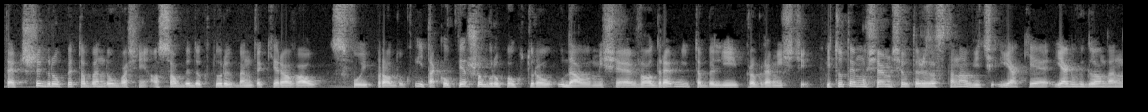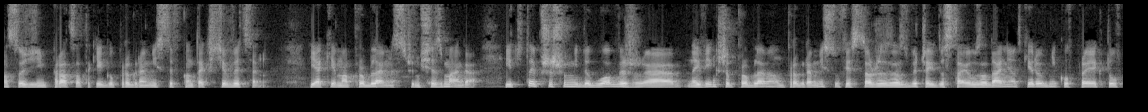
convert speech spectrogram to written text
te 3 grupy to będą właśnie osoby, do których będę kierował swój produkt. I taką pierwszą grupą, którą udało mi się wyodrębnić, to byli programiści. I tutaj musiałem się też zastanowić, jakie, jak wygląda na co dzień praca takiego programisty w kontekście wycen, jakie ma problemy, z czym się zmaga. I tutaj przyszło mi do głowy, że największym problemem u programistów jest to, że zazwyczaj dostają zadania od kierowników projektów,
